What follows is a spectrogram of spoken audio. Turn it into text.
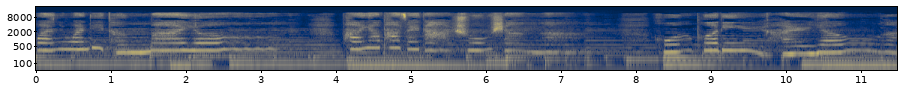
弯弯的藤麻哟，爬呀爬在大树上啊，活泼的鱼儿游啊，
